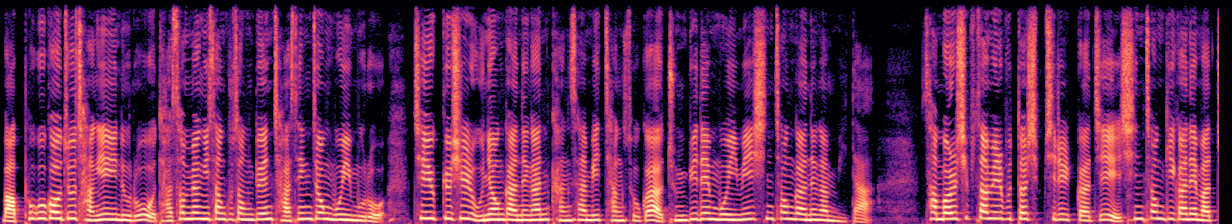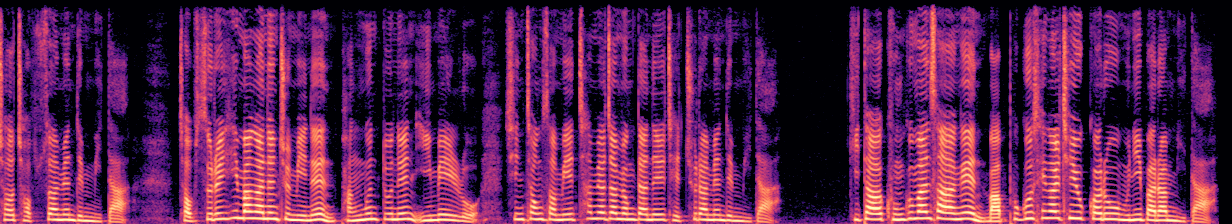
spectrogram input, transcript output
마포구 거주 장애인으로 5명 이상 구성된 자생적 모임으로 체육교실 운영 가능한 강사 및 장소가 준비된 모임이 신청 가능합니다. 3월 13일부터 17일까지 신청 기간에 맞춰 접수하면 됩니다. 접수를 희망하는 주민은 방문 또는 이메일로 신청서 및 참여자 명단을 제출하면 됩니다. 기타 궁금한 사항은 마포구 생활체육과로 문의 바랍니다.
